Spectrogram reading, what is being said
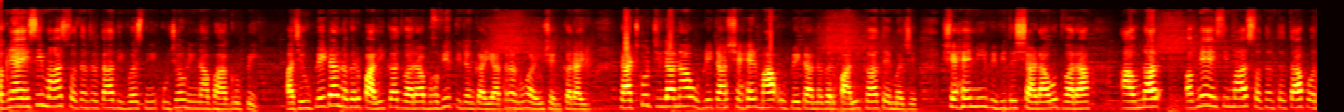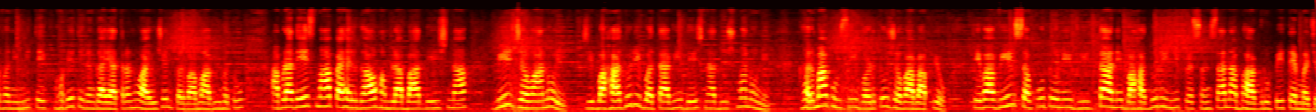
અગ્યાએંસીમાં સ્વતંત્રતા દિવસની ઉજવણીના ભાગરૂપે આજે ઉપલેટા નગરપાલિકા દ્વારા ભવ્ય તિરંગા યાત્રાનું આયોજન કરાયું. રાજકોટ જિલ્લાના ઉપલેટા શહેરમાં ઉપલેટા નગરપાલિકા તેમજ શહેરની વિવિધ શાળાઓ દ્વારા આવનાર અગ્યાએંસીમાં સ્વતંત્રતા પર્વ નિમિત્તે એક ભવ્ય તિરંગા યાત્રાનું આયોજન કરવામાં આવ્યું હતું. આપણા દેશમાં પહેલગાવ હમલા બાદ દેશના વીર જવાનોએ જે બહાદુરી બતાવી દેશના દુશ્મનોને ઘરમાં ઘૂસી વળતો જવાબ આપ્યો. તેવા વીર સપૂતોની વીરતા અને બહાદુરીની પ્રશંસાના ભાગરૂપે તેમજ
